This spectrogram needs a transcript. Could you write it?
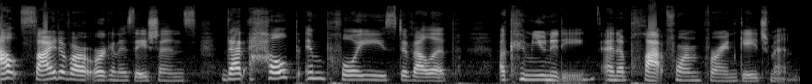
outside of our organizations that help employees develop a community and a platform for engagement.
